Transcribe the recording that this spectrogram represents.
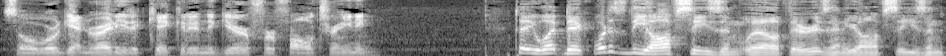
So we're getting ready to kick it into gear for fall training. Tell you what, Dick, what is the off season? Well, if there is any off season,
